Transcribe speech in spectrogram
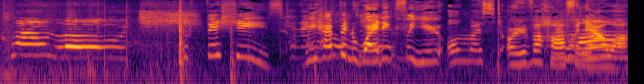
clown loach. The fishies! We have been waiting for you almost over half an hour.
